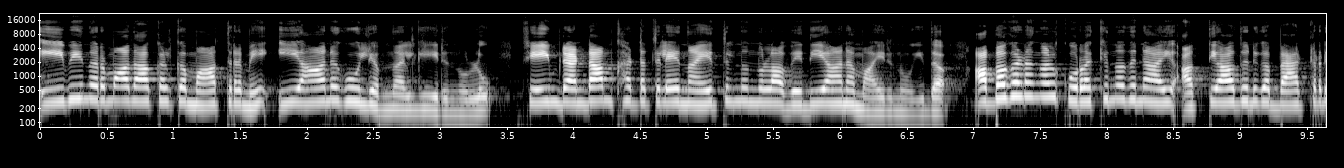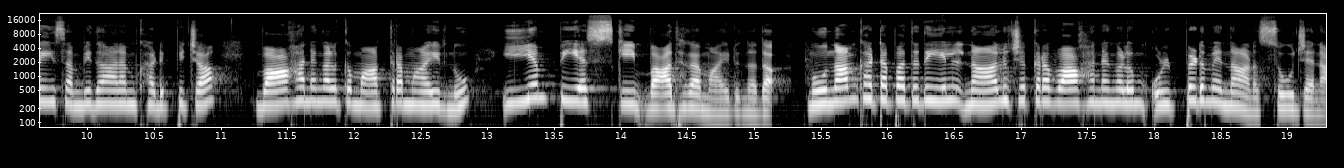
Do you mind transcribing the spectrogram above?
ഇ വി നിർമ്മാതാക്കൾക്ക് മാത്രമേ ഈ ആനുകൂല്യം നൽകിയിരുന്നുള്ളൂ. ഫെയിം രണ്ടാം ഘട്ടത്തിലെ നയത്തിൽ നിന്നുള്ള വ്യതിയാനമായിരുന്നു ഇത്. അപകടങ്ങൾ കുറയ്ക്കുന്നതിനായി അത്യാധുനിക ബാറ്ററി സംവിധാനം ഘടിപ്പിച്ച വാഹനങ്ങൾക്ക് മാത്രമായിരുന്നു E M P S scheme ബാധകമായിരുന്നത്. മൂന്നാം ഘട്ട പദ്ധതിയിൽ നാലുചക്ര വാഹനങ്ങളും ഉൾപ്പെടുമെന്നാണ് സൂചന.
